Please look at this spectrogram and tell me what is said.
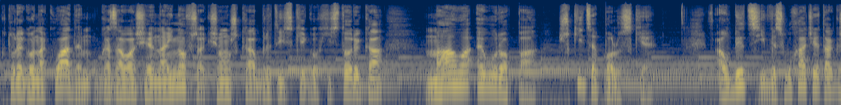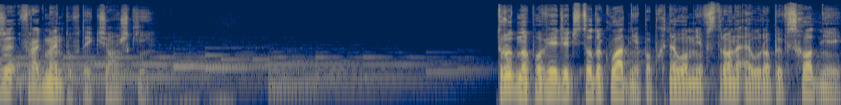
którego nakładem ukazała się najnowsza książka brytyjskiego historyka Mała Europa Szkice Polskie. W audycji wysłuchacie także fragmentów tej książki. Trudno powiedzieć, co dokładnie popchnęło mnie w stronę Europy Wschodniej,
